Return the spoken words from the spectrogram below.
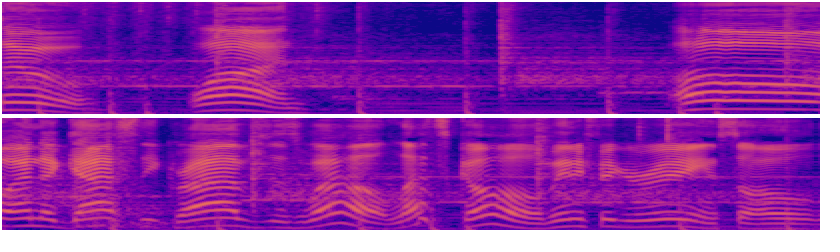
two, one. Oh, and the ghastly grabs as well. Let's go. Minifigurine. So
